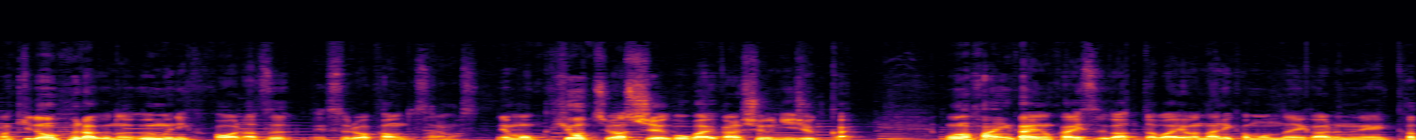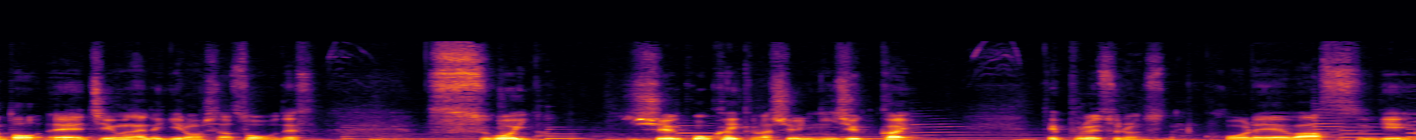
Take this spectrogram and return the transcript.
まあ、起動フラグの有無にかかわらず、それはカウントされます。で目標値は週5回から週20回。この範囲外の回数があった場合は何か問題があるのかと、えー、チーム内で議論したそうです。すごいな。週5回から週20回デプロイするんですね。これはすげえな。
